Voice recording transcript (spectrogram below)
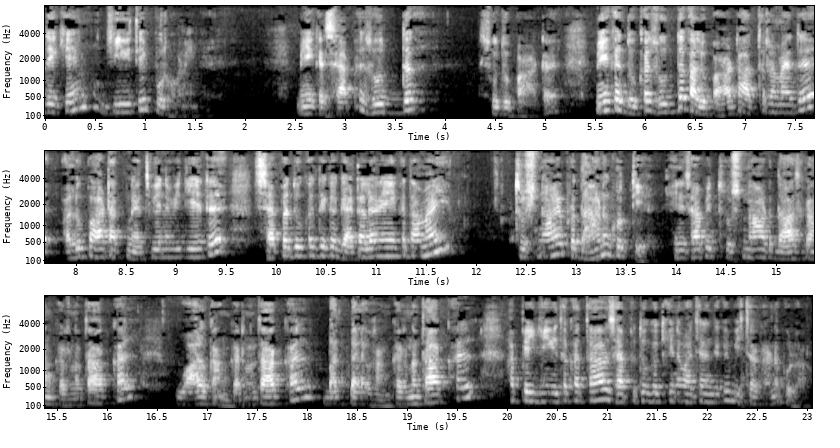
දෙකෙන් ජීවිතේ පුරවන එක. මේක සැප සුද්ධ සුදු පාට මේක දුක සුද්ධ කළු පාට අතරමැද අලු පාටක් නැති වෙන විදිහට සැප දුක දෙක ගැටලන එක තමයි තෘෂ්ණාවේ ප්‍රධාන කෘත්‍යය. ඒ නිසා අපි තෘෂ්ණාවට දාසකම් කරන තාක්කල්, වාල්කම් කරන තාක්කල්, බත් බැලකම් කරන තාක්කල් අපේ ජීවිත කතාව සැපතුක කියන වචන දෙක විස්තර කරන්න පුළුවන්.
